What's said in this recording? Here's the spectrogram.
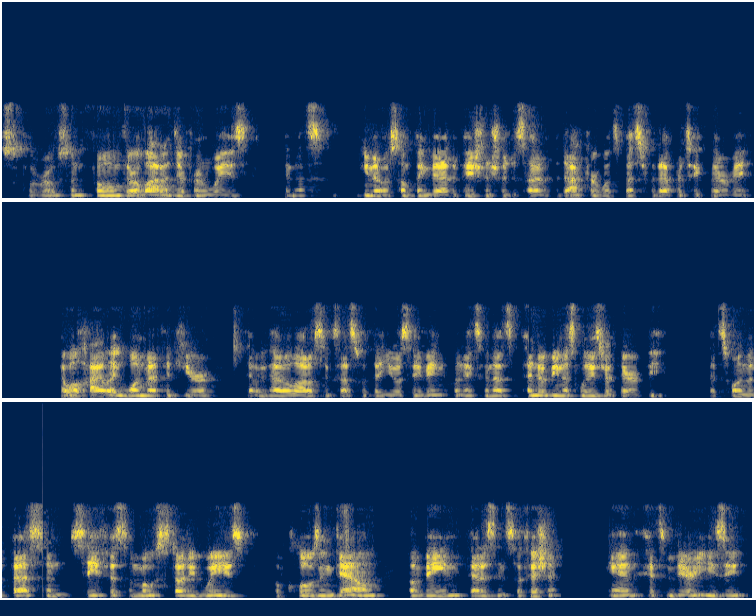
sclerosant foam. There are a lot of different ways. And that's, you know, something that the patient should decide with the doctor what's best for that particular vein. I will highlight one method here that we've had a lot of success with at USA Vein Clinics, and that's endovenous laser therapy. That's one of the best and safest and most studied ways of closing down a vein that is insufficient. And it's very easy.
